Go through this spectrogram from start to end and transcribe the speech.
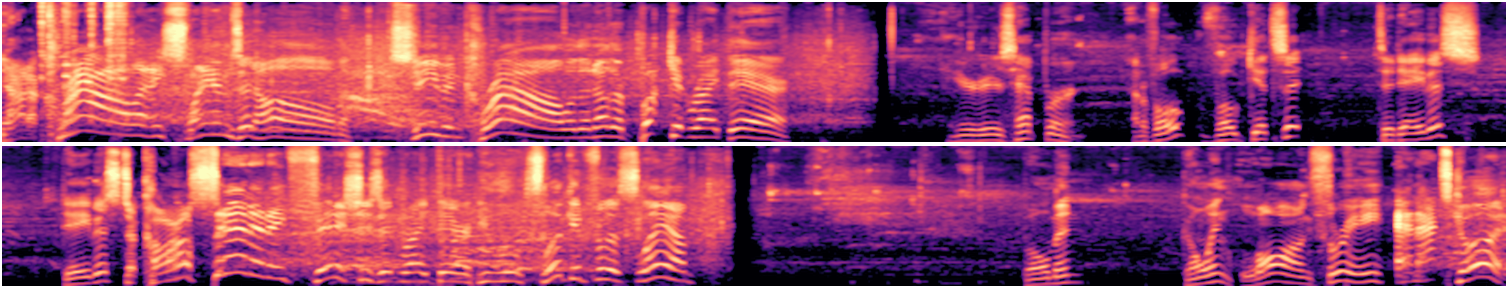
Now to Crowl, and he slams it home. Steven Crowl with another bucket right there. Here is Hepburn. Out of Vogt. Vogt gets it to Davis. Davis to Carlson, and he finishes it right there. He was looking for the slam. Bowman going long three, and that's good.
